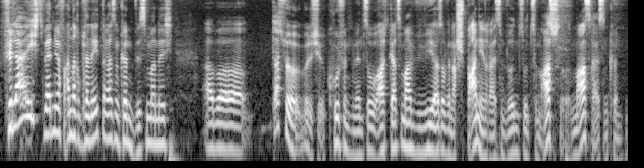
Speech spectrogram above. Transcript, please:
Vielleicht werden wir auf andere Planeten reisen können, wissen wir nicht. Aber das würde ich cool finden, wenn so Art ganz mal wie wir, als ob wir nach Spanien reisen würden, so zum Mars, Mars reisen könnten.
